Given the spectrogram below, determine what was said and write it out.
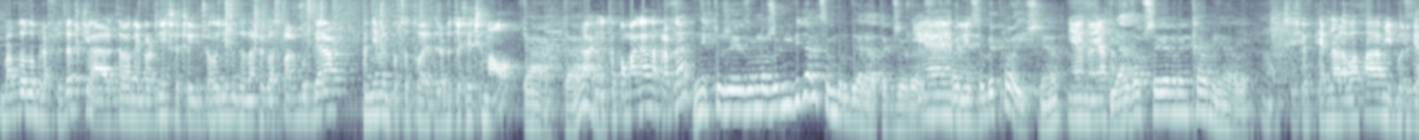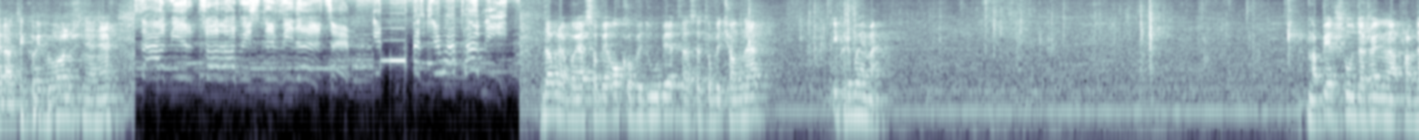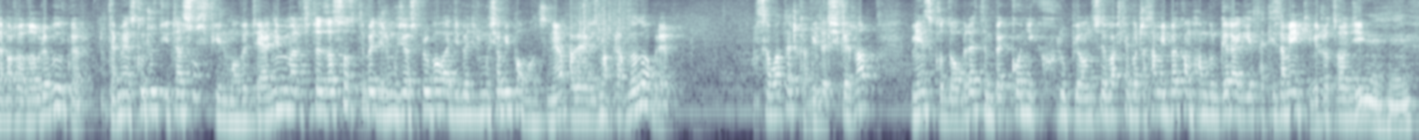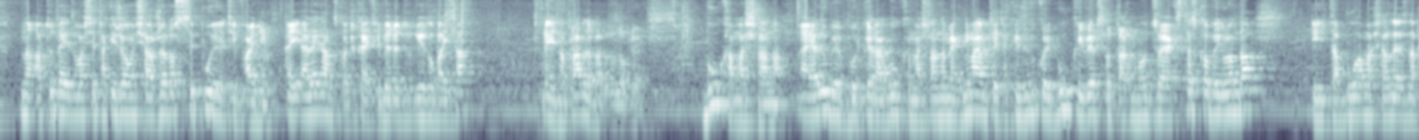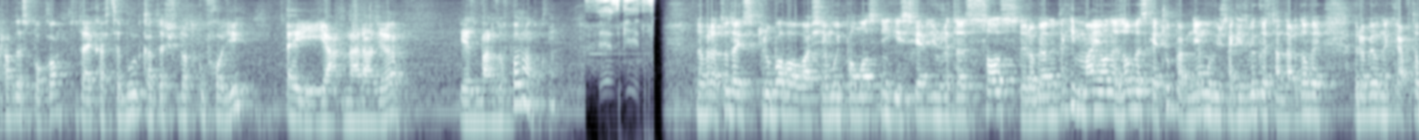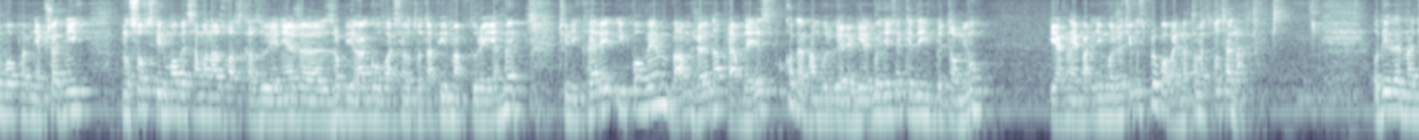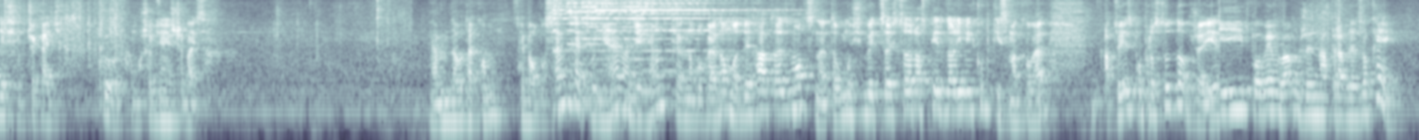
Bardzo dobre fryteczki, ale teraz najważniejsze, czyli przechodzimy do naszego smash burgera. No nie wiem po co to jest, żeby to się trzymało? Tak, tak. Tak? I to pomaga naprawdę? Niektórzy jedzą nożem i widelcem burgera, także wiesz, Nie, fajnie no. sobie kroisz, nie? Nie, no ja tam, Ja zawsze jem rękami, ale... no, czy się wpierdala łapami burgera tylko i wyłącznie, nie? Zawier, co robisz z tym widelcem? Nie cię łapami! Dobra, bo ja sobie oko wydłubię, teraz ja to wyciągnę i próbujemy. Na pierwsze uderzenie naprawdę bardzo dobry burger. Ten mięsko czuć i ten sos filmowy, to ja nie wiem, ale co to jest za sos, ty będziesz musiał spróbować i będziesz musiał mi pomóc, nie? Ale jest naprawdę dobry. Sałateczka widać świeża, mięsko dobre, ten bekonik chrupiący, właśnie, bo czasami bekon w hamburgerach jest taki za miękki, wiesz o co chodzi? No a tutaj jest właśnie taki, że on się że rozsypuje ci fajnie. Ej, elegancko, czekajcie, biorę drugiego bajca. Ej, naprawdę bardzo dobry. Bułka maślana. A ja lubię w burgerach bułkę maślaną. Jak nie mają tej takiej zwykłej bułki, wiesz co tak, no, co jak z Tesco wygląda. I ta buła maślana jest naprawdę spoko. Tutaj jakaś cebulka też w środku wchodzi. Ej, jak na razie jest bardzo w porządku. Dobra, tutaj spróbował właśnie mój pomocnik i stwierdził, że to jest sos robiony taki majonezowy z ketchupem, nie? Mówisz taki zwykły, standardowy, robiony kraftowo pewnie przez nich. No sos firmowy, sama nazwa wskazuje, nie? Że zrobiła go właśnie oto ta firma, w której jemy, czyli Kerry i powiem Wam, że naprawdę jest spoko ten hamburgerek. Jak będziecie kiedyś w Bytomiu, jak najbardziej możecie go spróbować. Natomiast ocena. Od 1 na 10, czekajcie. Kurwa, muszę wziąć jeszcze bajsa. Ja bym dał taką chyba ósemkę tu, nie? Na dziewiątkę, no bo wiadomo, dycha to jest mocne. To musi być coś, co rozpierdoli mi kubki smakowe. A tu jest po prostu dobrze. I powiem Wam, że naprawdę jest ok.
